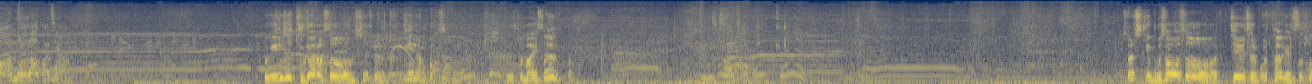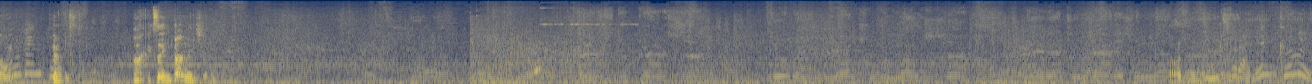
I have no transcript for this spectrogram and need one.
안 올라가냐? 여기 이제 두 개라서 사실은 힘이 안 빡어 는피 근데 좀 많이 써야겠다 솔직히 무서워서 딜을 잘 못하겠어서 그냥 밖에서 힘하는 중 떨어지는 거 옮겨서 분출하는 그물.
